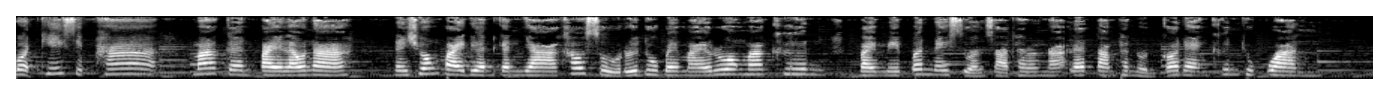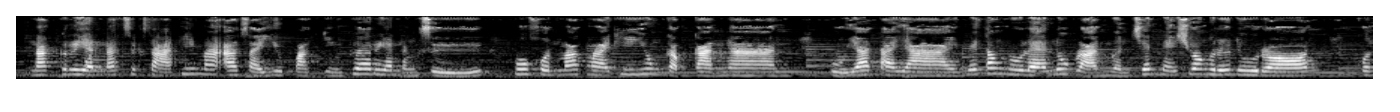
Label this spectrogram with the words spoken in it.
บทที่ 15 มากเกินไปแล้วนะ ในช่วงปลายเดือนกันยาเข้าสู่ฤดูใบไม้ร่วงมากขึ้น ใบเมเปิลในสวนสาธารณะและตามถนนก็แดงขึ้นทุกวัน นักเรียนนักศึกษาที่มาอาศัยอยู่ปักกิ่งเพื่อเรียนหนังสือ ผู้คนมากมายที่ยุ่งกับการงาน ปู่ย่าตายายไม่ต้องดูแลลูกหลานเหมือนเช่นในช่วงฤดูร้อน คน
